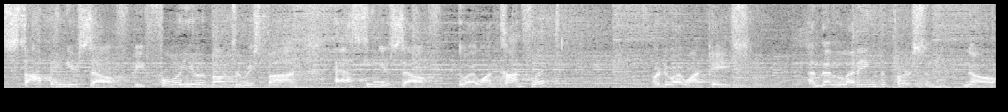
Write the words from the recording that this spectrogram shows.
stopping yourself before you're about to respond, asking yourself, do I want conflict or do I want peace? And then letting the person know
